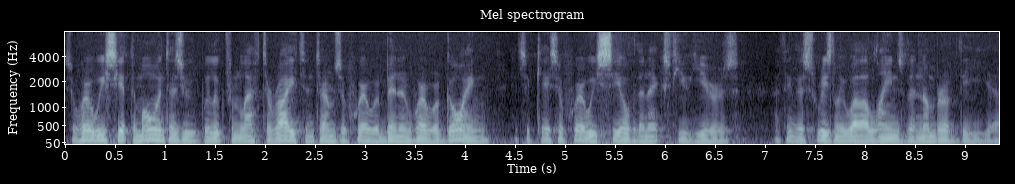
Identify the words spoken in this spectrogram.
So where we see at the moment, as we look from left to right in terms of where we've been and where we're going, it's a case of where we see over the next few years. I think this reasonably well aligns with a number of the uh,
